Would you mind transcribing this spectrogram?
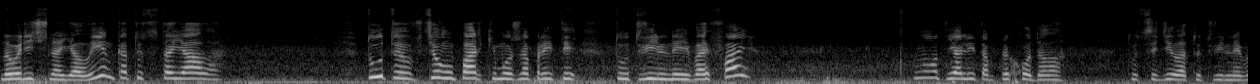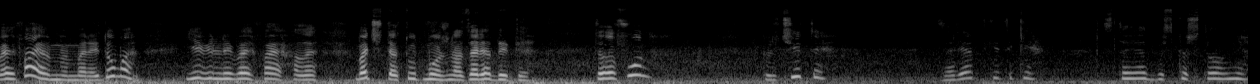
Новорічна ялинка тут стояла. Тут е, в цьому парку можна прийти, тут вільний Wi-Fi. Ну от я літом приходила, тут сиділа, тут вільний Wi-Fi, в мене вдома є вільний Wi-Fi, але бачите, тут можна зарядити телефон, включити. Зарядки такі стоять безкоштовні.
